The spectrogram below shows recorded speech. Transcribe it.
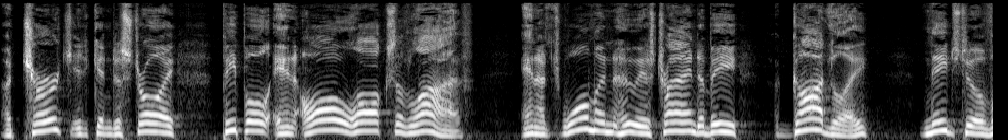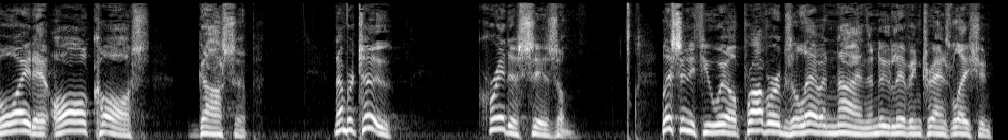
a church, it can destroy people in all walks of life. And a woman who is trying to be godly needs to avoid at all costs gossip. Number two, criticism. Listen, if you will, Proverbs 11:9, the New Living Translation.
